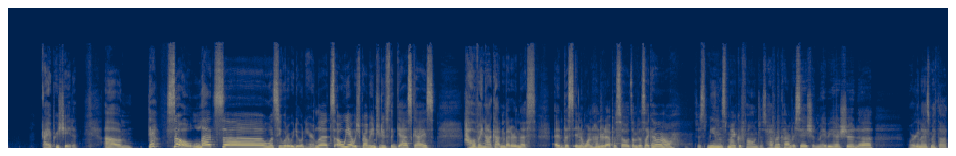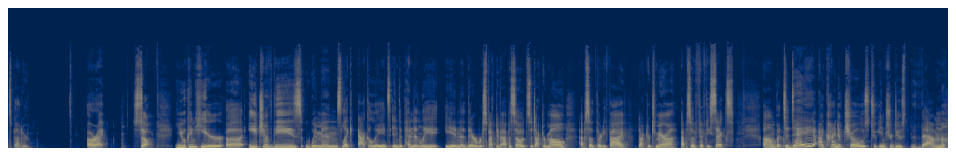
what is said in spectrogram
I appreciate it. Um, yeah. So let's uh let's see, what are we doing here? Let's oh yeah, we should probably introduce the guest, guys how have I not gotten better in this? At this in 100 episodes, I'm just like, oh, just me and this microphone, just having a conversation. Maybe I should uh, organize my thoughts better. All right. So you can hear uh, each of these women's like accolades independently in their respective episodes. So Dr. Mo, episode 35, Dr. Tamara, episode 56. Um, but today I kind of chose to introduce them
